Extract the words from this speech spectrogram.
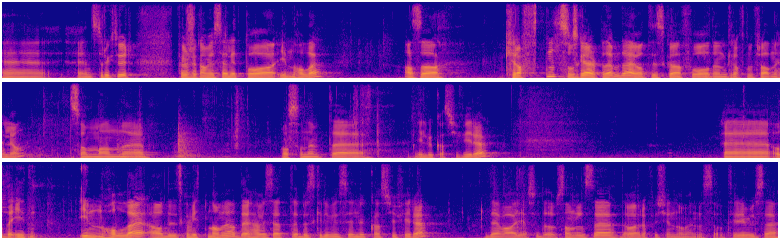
eh, en struktur. Først så kan vi se litt på innholdet. Altså kraften som skal hjelpe dem, det er jo at de skal få den kraften fra Den hellige ånd, som man eh, også nevnte i Lukas 24. Eh, og det innholdet av det de skal vitne om, ja, det har vi sett det beskrives i Lukas 24. Det var Jesu død oppstandelse, det var å forkynne omvendelse og tilgivelse.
